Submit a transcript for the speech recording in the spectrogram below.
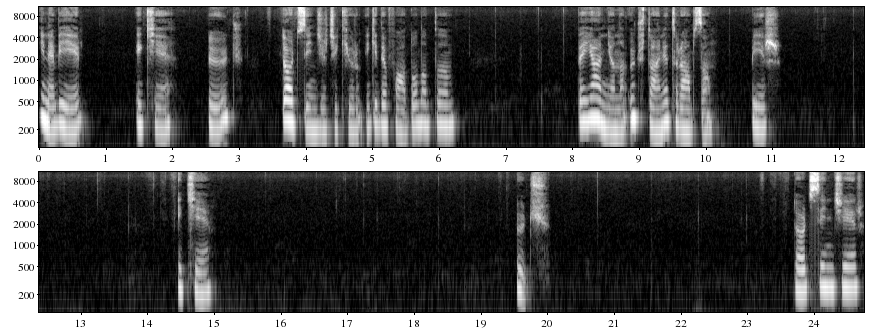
Yine 1 2 3 4 zincir çekiyorum. 2 defa doladım. Ve yan yana 3 tane trabzan. 1 2 3 4 zincir.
